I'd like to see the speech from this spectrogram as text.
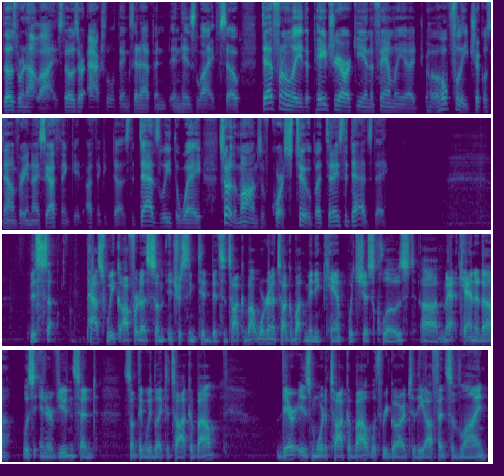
those were not lies. Those are actual things that happened in his life. So definitely the patriarchy and the family uh, hopefully trickles down very nicely. I think it. I think it does. The dads lead the way. So do the moms, of course, too. But today's the dad's day. This past week offered us some interesting tidbits to talk about. We're going to talk about mini camp, which just closed. Uh, Matt Canada was interviewed and said something we'd like to talk about. There is more to talk about with regard to the offensive line.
